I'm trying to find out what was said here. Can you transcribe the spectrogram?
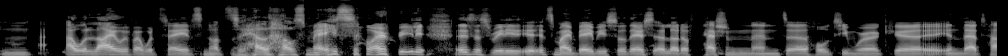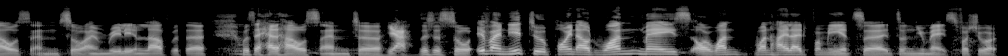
Mm, I would lie if I would say it's not the Hell House maze. So I really, this is really, it's my baby. So there's a lot of passion and uh, whole teamwork uh, in that house, and so I'm really in love with the with the Hell House. And uh, yeah, this is so. If I need to point out one maze or one one highlight for me, it's uh, it's a new maze for sure.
